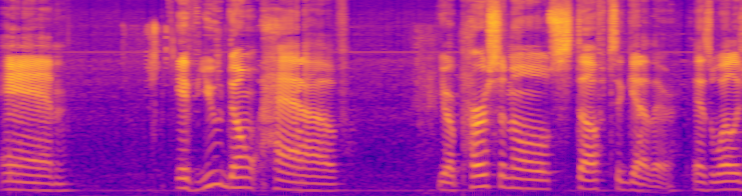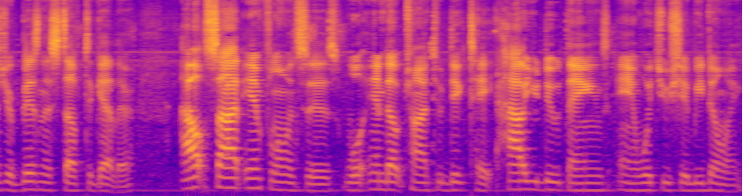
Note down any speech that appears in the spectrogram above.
And if you don't have your personal stuff together as well as your business stuff together, outside influences will end up trying to dictate how you do things and what you should be doing.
